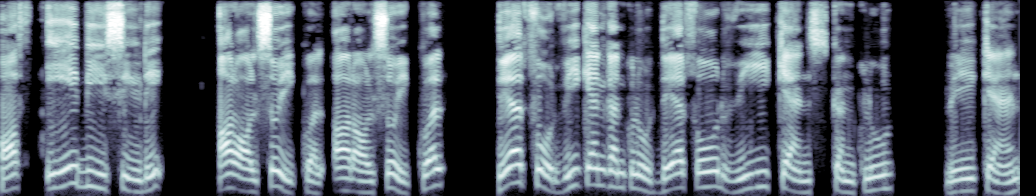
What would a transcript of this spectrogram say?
of A B C D are also equal are also equal therefore we can conclude therefore we can conclude we can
